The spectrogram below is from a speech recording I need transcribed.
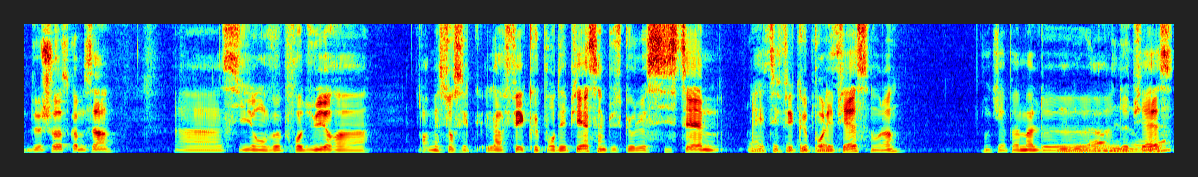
de choses comme ça. Euh, si on veut produire. alors, bien sûr, c'est là fait que pour des pièces, hein, puisque le système a été fait que pour les pièces. Voilà. Donc, il y a pas mal de, de pièces.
